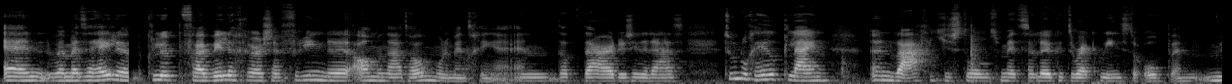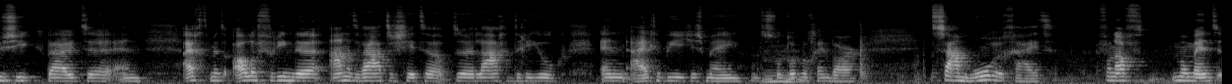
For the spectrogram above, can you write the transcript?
En we met een hele club vrijwilligers en vrienden allemaal naar het Homo-monument gingen. En dat daar dus inderdaad toen nog heel klein een wagentje stond met leuke drag queens erop en muziek buiten. En echt met alle vrienden aan het water zitten op de lage driehoek en eigen biertjes mee, want er stond Mm. ook nog geen bar. Saamhorigheid. Vanaf het moment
